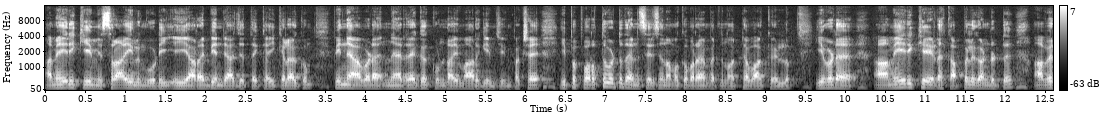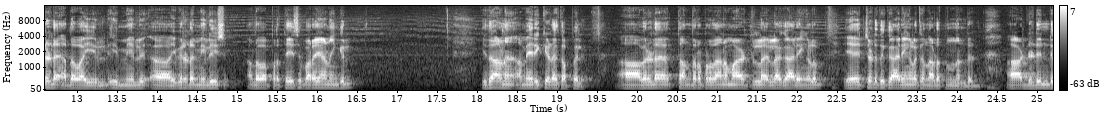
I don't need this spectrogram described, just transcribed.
അമേരിക്കയും ഇസ്രായേലും കൂടി ഈ അറേബ്യൻ രാജ്യത്തെ കൈക്കലാക്കും. പിന്നെ അവിടെ നരകക്കുണ്ടായി മാറുകയും ചെയ്യും. പക്ഷേ ഇപ്പോൾ പുറത്തുവിട്ടതനുസരിച്ച് നമുക്ക് പറയാൻ പറ്റുന്ന ഒറ്റ വാക്കുകളിലും ഇവിടെ അമേരിക്കയുടെ കപ്പൽ കണ്ടിട്ട് അവരുടെ അഥവാ ഇവരുടെ മിലീഷ് അഥവാ പ്രത്യേകിച്ച് പറയുകയാണെങ്കിൽ ഇതാണ് അമേരിക്കയുടെ കപ്പൽ. അവരുടെ തന്ത്രപ്രധാനമായിട്ടുള്ള എല്ലാ കാര്യങ്ങളും ഏറ്റെടുത്ത് കാര്യങ്ങളൊക്കെ നടത്തുന്നുണ്ട്. ഡിഡിന്റ്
